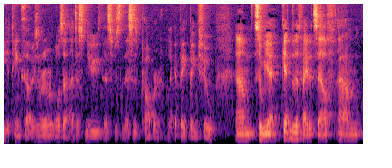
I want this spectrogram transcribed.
eighteen thousand whatever it was. I, I just knew this was this is proper like a big big show. Um, so yeah, getting to the fight itself, um,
